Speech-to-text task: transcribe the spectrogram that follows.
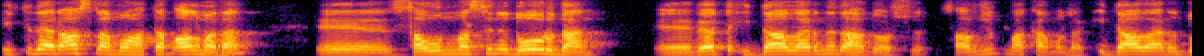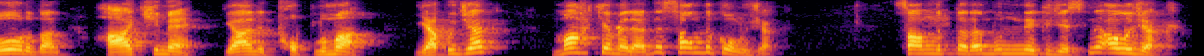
iktidarı asla muhatap almadan e, savunmasını doğrudan e, veyahut da iddialarını daha doğrusu savcılık makamı olarak iddialarını doğrudan hakime yani topluma yapacak. Mahkemelerde sandık olacak. Sandıklara bunun neticesini alacak.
